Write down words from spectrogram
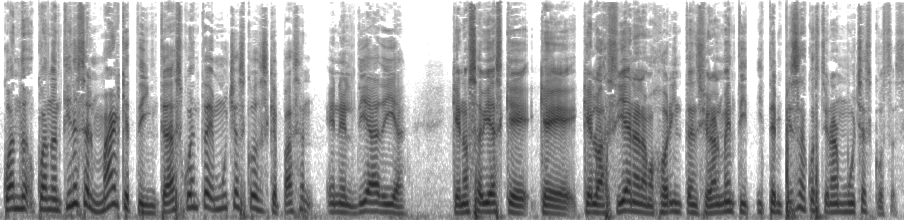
cuando, cuando entiendes el marketing, te das cuenta de muchas cosas que pasan en el día a día que no sabías que, lo hacían a lo mejor intencionalmente y, te empiezas a cuestionar muchas cosas.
